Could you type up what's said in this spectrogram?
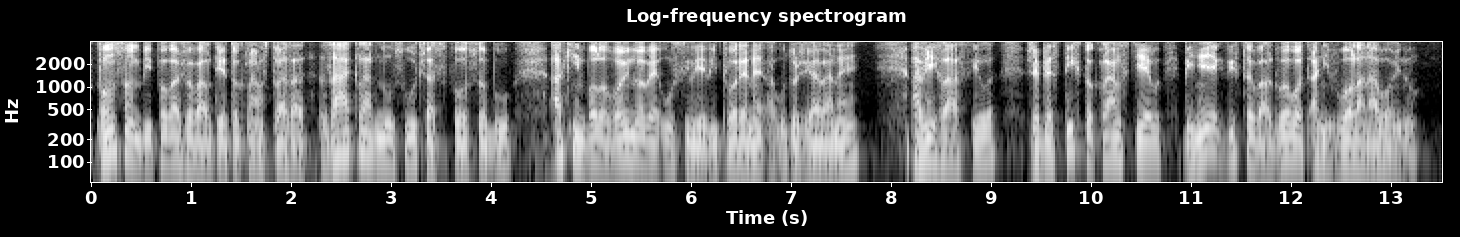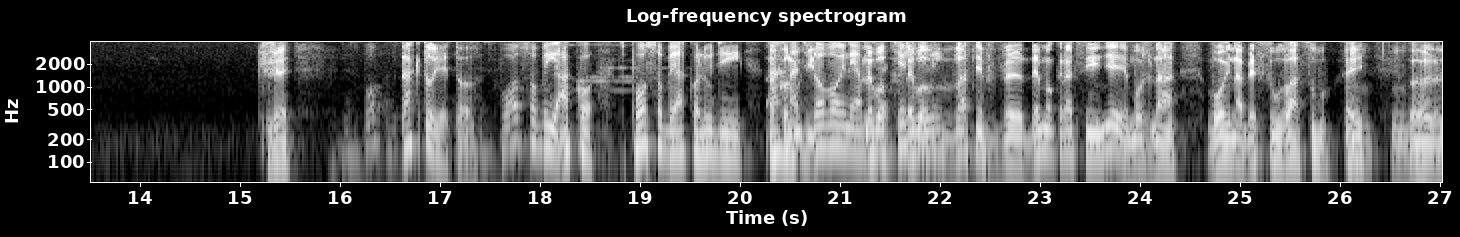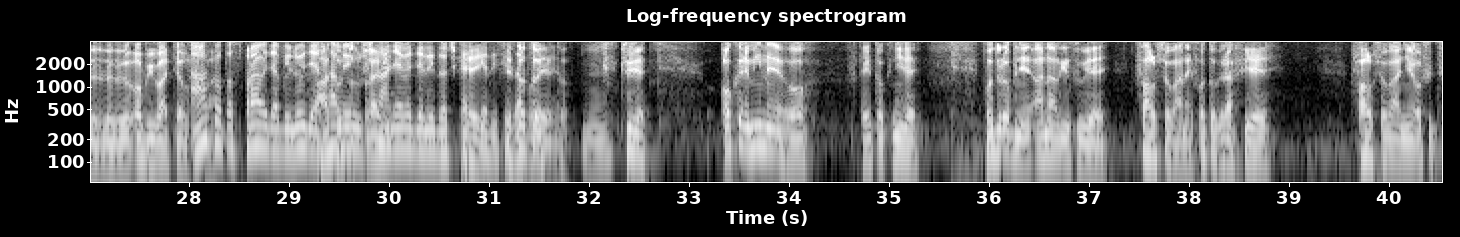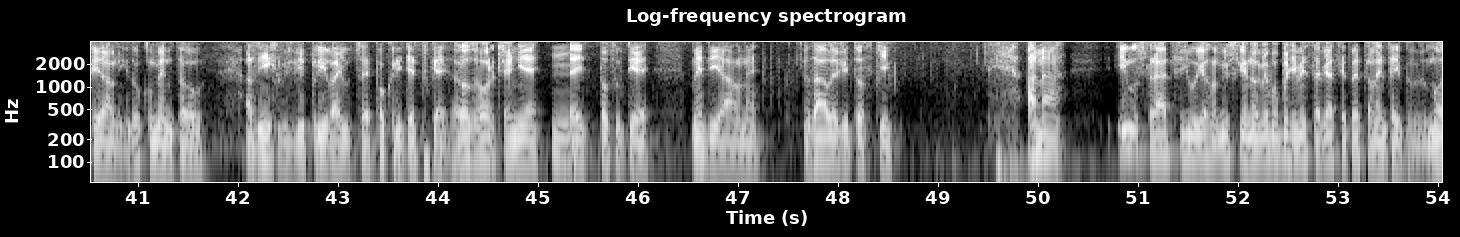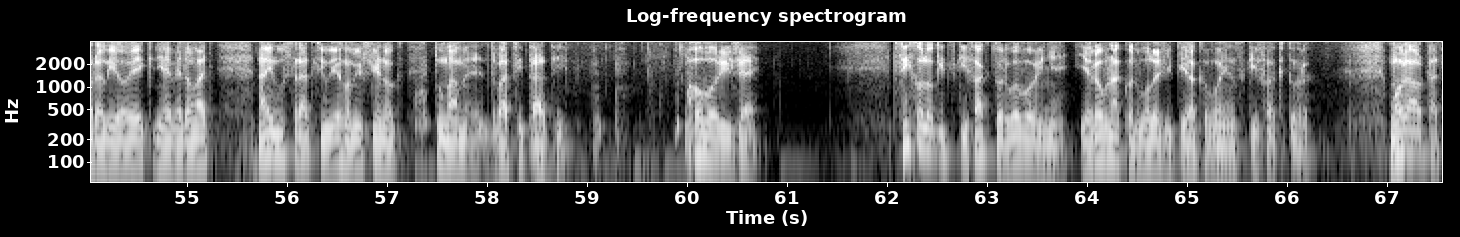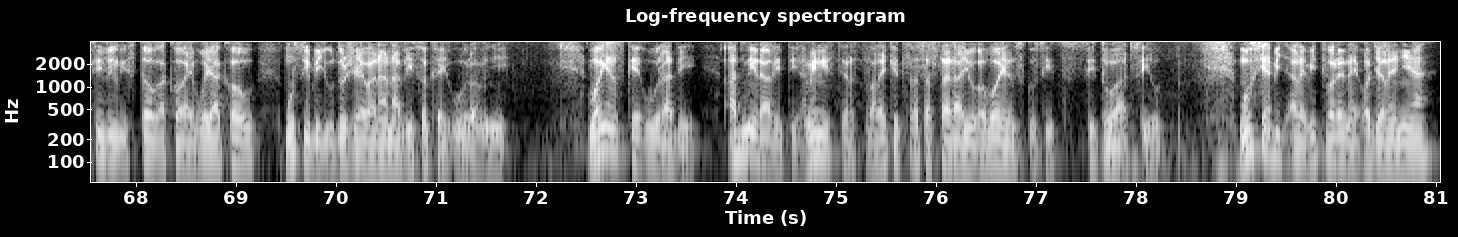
Ponson by považoval tieto klamstvá za základnú súčasť spôsobu, akým bolo vojnové úsilie vytvorené a udržiavané, a vyhlásil, že bez týchto klamstiev by neexistoval dôvod ani vôľa na vojnu. Spo- Takto je to. Spôsoby ako, spôsoby ako ľudí ako ľudí, do vojny, aby lebo, sa tešili. Lebo vlastne v demokracii nie je možná vojna bez súhlasu hej, mm, mm. obyvateľstva. A ako to spraviť, aby ľudia ako sami už spraviť? sa nevedeli dočkať, hej, kedy si Toto je to. Mm. Čiže okrem iného v tejto knihe podrobne analizuje falšované fotografie, falšovanie oficiálnych dokumentov, a z nich vyplývajúce pokrytecké rozhorčenie, hmm. hej, to sú tie mediálne záležitosti. A na ilustráciu jeho myšlienok, lebo budeme sa viacej predsa len tej Moreliovej knihe vedovať, na ilustráciu jeho myšlienok tu máme dva citáty. Hovorí, že psychologický faktor vo vojne je rovnako dôležitý ako vojenský faktor. Morálka civilistov, ako aj vojakov, musí byť udržiavaná na vysokej úrovni. Vojenské úrady, admirality a ministerstva letectva sa starajú o vojenskú situáciu. Musia byť ale vytvorené oddelenia,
